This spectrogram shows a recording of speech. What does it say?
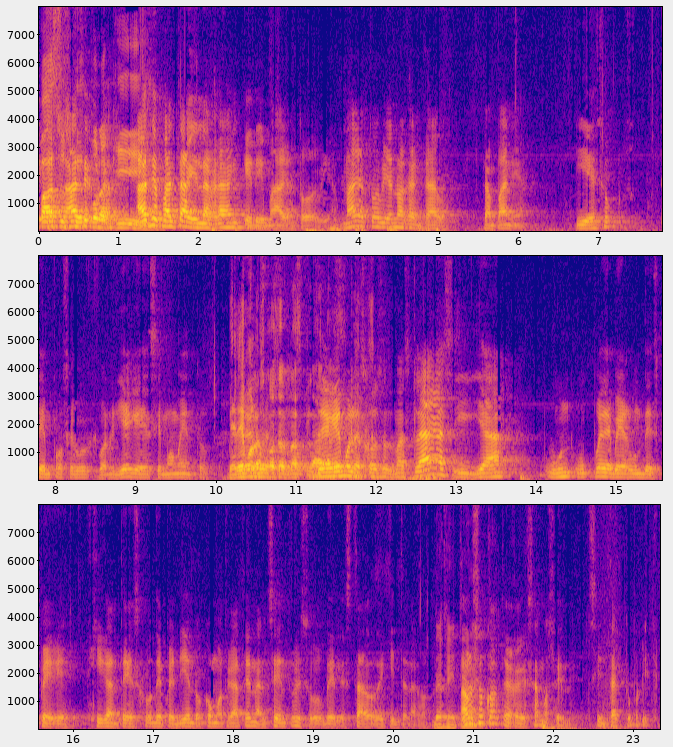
Pase usted hace, por aquí. Hace falta el arranque de Maga todavía. Maga todavía no ha arrancado campaña. Y eso, pues, tiempo seguro que cuando llegue ese momento. Veremos las cosas más claras. Veremos las cosas más claras y ya puede ver un despegue gigantesco dependiendo cómo traten al centro y sur del estado de Quintana Roo. Vamos a un corte, regresamos en Sin Tacto Político.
